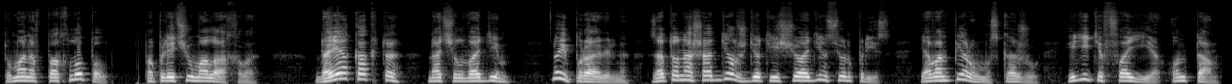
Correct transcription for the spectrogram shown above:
Туманов похлопал по плечу Малахова. Да я как-то, начал Вадим. Ну и правильно, зато наш отдел ждет еще один сюрприз. Я вам первому скажу. Идите в фойе, он там.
